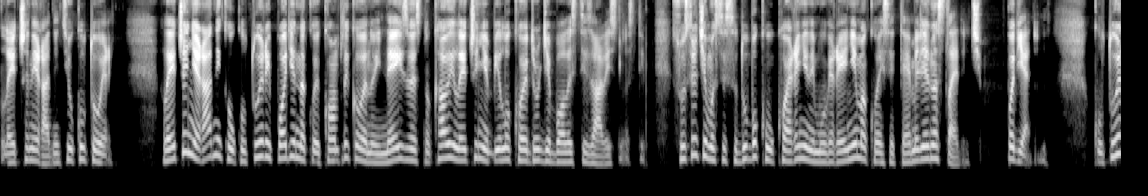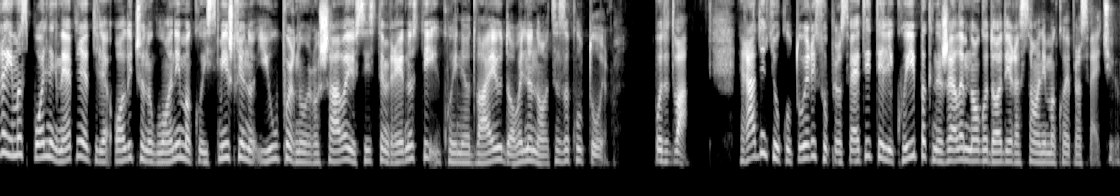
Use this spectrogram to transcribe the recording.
lečeni radnici u kulturi. Lečenje radnika u kulturi podjednako je komplikovano i neizvesno kao i lečenje bilo koje druge bolesti zavisnosti. Susrećemo se sa duboko ukorenjenim uverenjima koje se temelje na sledećem. Pod 1. Kultura ima spoljneg neprijatelja oličenog u onima koji smišljeno i uporno urošavaju sistem vrednosti i koji ne odvajaju dovoljno novca za kulturu. Pod 2. Radnici u kulturi su prosvetitelji koji ipak ne žele mnogo dodira sa onima koje prosvećuju.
